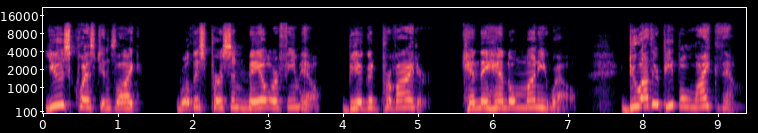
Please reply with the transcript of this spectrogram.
Use questions like Will this person, male or female, be a good provider? Can they handle money well? Do other people like them?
